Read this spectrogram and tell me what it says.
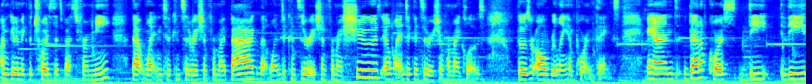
I'm going to make the choice that's best for me. That went into consideration for my bag, that went into consideration for my shoes, and went into consideration for my clothes. Those are all really important things. And then of course, the the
